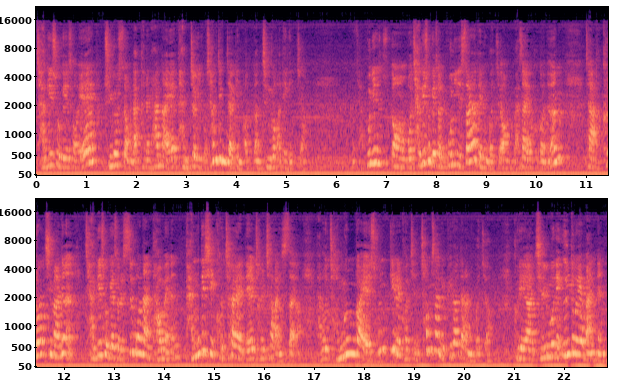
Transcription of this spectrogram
자기소개서의 중요성 나타낸 하나의 단적이고 상징적인 어떤 증거가 되겠죠. 자, 본인 어, 뭐 자기소개서는 본인이 써야 되는 거죠. 맞아요, 그거는. 자, 그렇지만은 자기소개서를 쓰고 난 다음에는 반드시 거쳐야 될 절차가 있어요. 바로 전문가의 손길을 거치는 첨삭이 필요하다는 거죠. 그래야 질문의 의도에 맞는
